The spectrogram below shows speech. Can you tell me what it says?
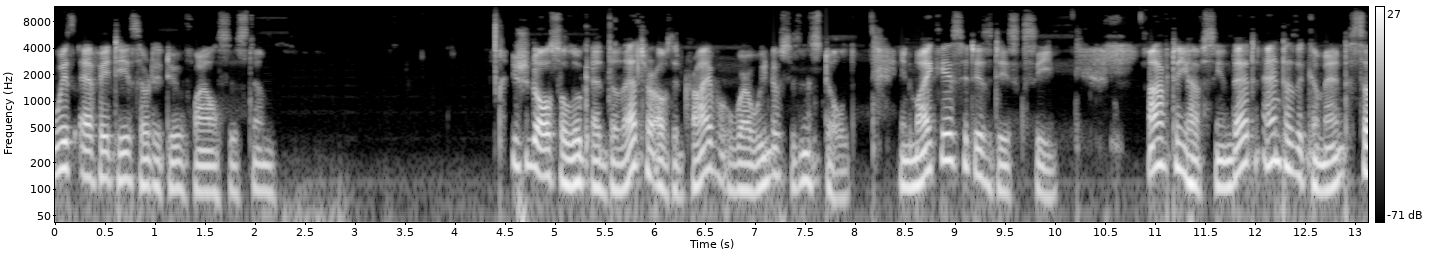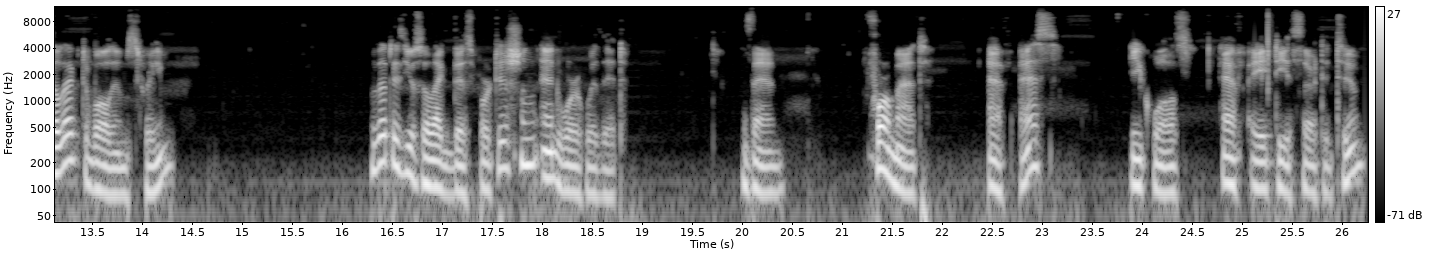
with FAT32 file system. You should also look at the letter of the drive where Windows is installed. In my case, it is disk C. After you have seen that, enter the command select volume stream. That is, you select this partition and work with it. Then format fs equals FAT32.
